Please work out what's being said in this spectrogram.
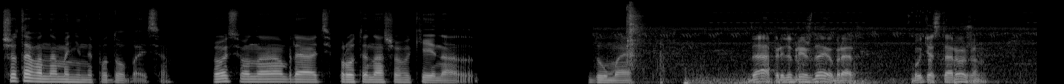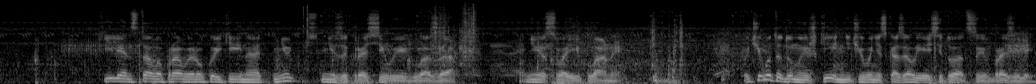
Що те вона мені не подобається. Щось вона, блядь, проти нашого Кейна думає. Да, предупреждаю, брат. Будь осторожен. Киллиан стала правой рукой Кейна отнюдь не за красивые глаза. У нее свои планы. Почему ты думаешь, Кейн ничего не сказал ей о ситуации в Бразилии?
